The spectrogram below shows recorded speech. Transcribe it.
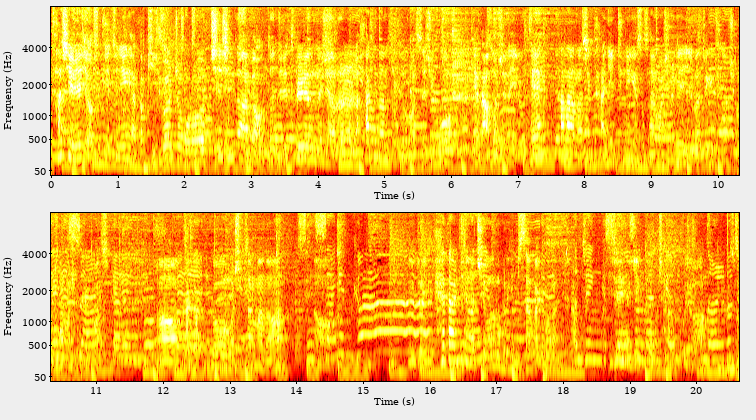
사실 여섯 개 튜닝이 약간 비주얼적으로 치신 다음에 어떤 줄이 틀렸느냐를 확인하는 정도로만 쓰시고 그냥 나머지는 이렇게 하나하나씩 단일 튜닝해서 사용하시는 게 일반적인 튜너처럼 사용하시면 될 것 같습니다. 어 가격도 뭐 13만원. 어, 이 페달 튜너 치고는 그렇게 비싼 가격은 아니죠. 디자인도 예쁘고 작고요. 그래서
